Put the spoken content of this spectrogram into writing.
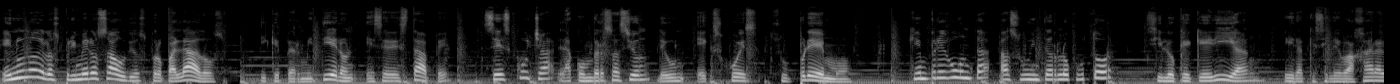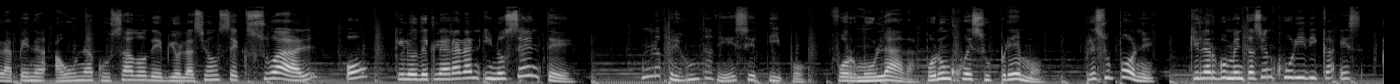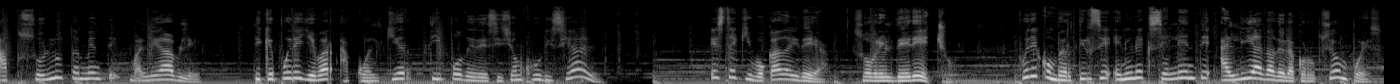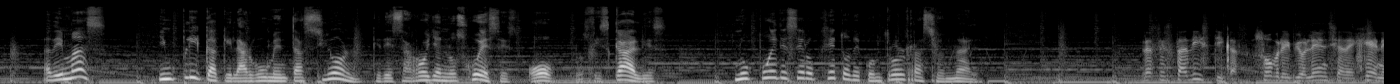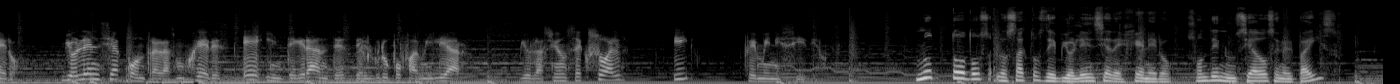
En uno de los primeros audios propalados y que permitieron ese destape, se escucha la conversación de un ex juez supremo, quien pregunta a su interlocutor si lo que querían era que se le bajara la pena a un acusado de violación sexual o que lo declararan inocente. Una pregunta de ese tipo, formulada por un juez supremo, presupone que la argumentación jurídica es absolutamente maleable y que puede llevar a cualquier tipo de decisión judicial. Esta equivocada idea sobre el derecho puede convertirse en una excelente aliada de la corrupción, pues. Además, implica que la argumentación que desarrollan los jueces o los fiscales no puede ser objeto de control racional. Las estadísticas sobre violencia de género violencia contra las mujeres e integrantes del grupo familiar, violación sexual y feminicidio. No todos los actos de violencia de género son denunciados en el país.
